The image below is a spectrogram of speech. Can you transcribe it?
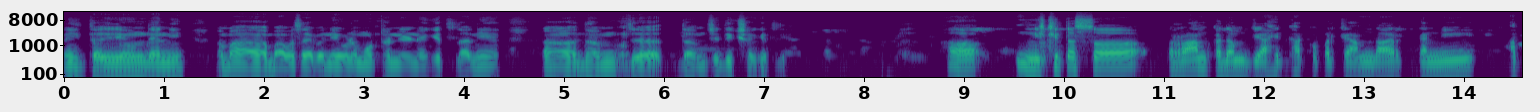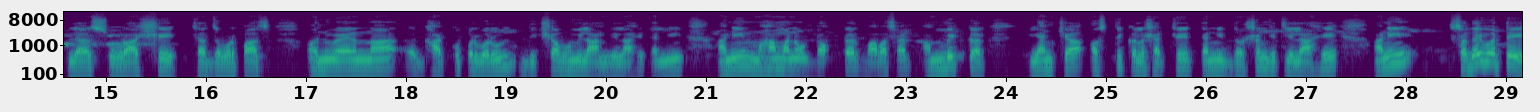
आणि इथं येऊन त्यांनी बा बाबासाहेबांनी एवढा मोठा निर्णय घेतला आणि धम धमची दीक्षा घेतली. निश्चितच राम कदम जे आहेत घाटकोपरचे आमदार त्यांनी आपल्या सोळाशेच्या जवळपास अनुयायांना घाटकोपरवरून दीक्षाभूमीला आणलेला आहे त्यांनी. आणि महामानव डॉक्टर बाबासाहेब आंबेडकर यांच्या अस्थिकलशाचे त्यांनी दर्शन घेतलेलं आहे. आणि सदैव ते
